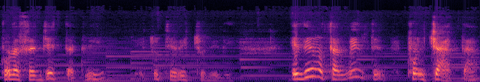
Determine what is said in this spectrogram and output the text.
con la frangetta qui e tutti i riccioli lì. Ed ero talmente conciata,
